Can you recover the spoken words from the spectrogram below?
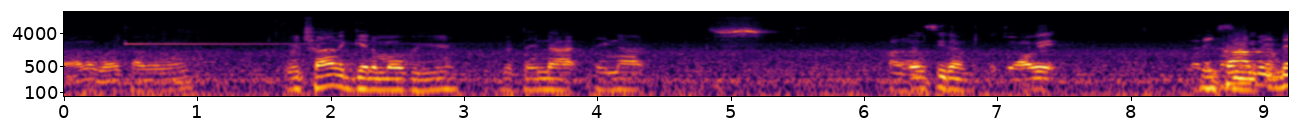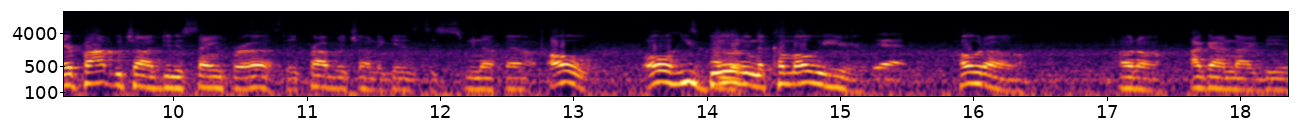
I don't know where coming on. We're trying to get them over here, but they not. They not. I Hold don't see them. But you all wait. They probably. They're probably trying to do the same for us. They're probably trying to get us to snuff out. Oh. Oh, he's building to come over here. Yeah. Hold on. Hold on. I got an idea.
